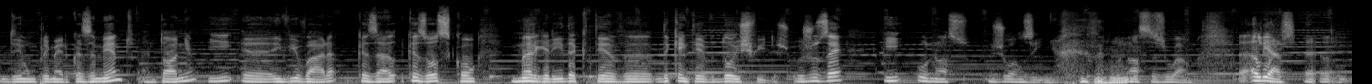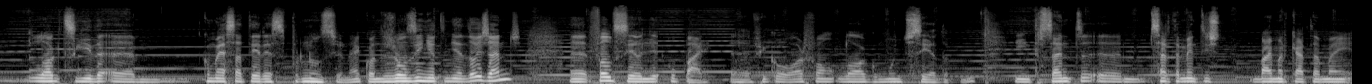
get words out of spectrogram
de um primeiro casamento, António, e eh, enviuvara, casou-se com Margarida, que teve, de quem teve dois filhos, o José e o nosso Joãozinho, uhum. o nosso João. Aliás, eh, logo de seguida começa a ter esse pronúncio, né? quando o Joãozinho tinha dois anos, faleceu-lhe o pai. ficou órfão logo muito cedo. E interessante, certamente isto vai marcar também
